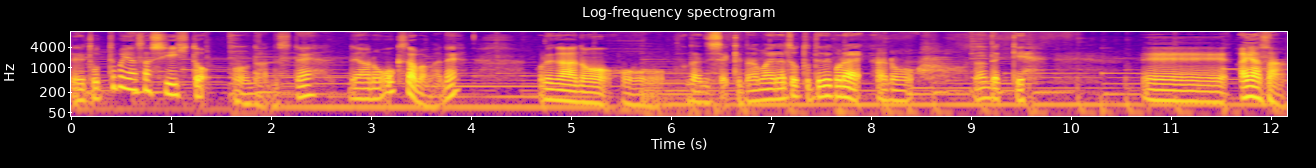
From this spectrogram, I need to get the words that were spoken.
でとっても優しい人なんですね。であの奥様がねこれがあの何でしたっけ名前がちょっと出てこないあのなんだっけえー、あやさん。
